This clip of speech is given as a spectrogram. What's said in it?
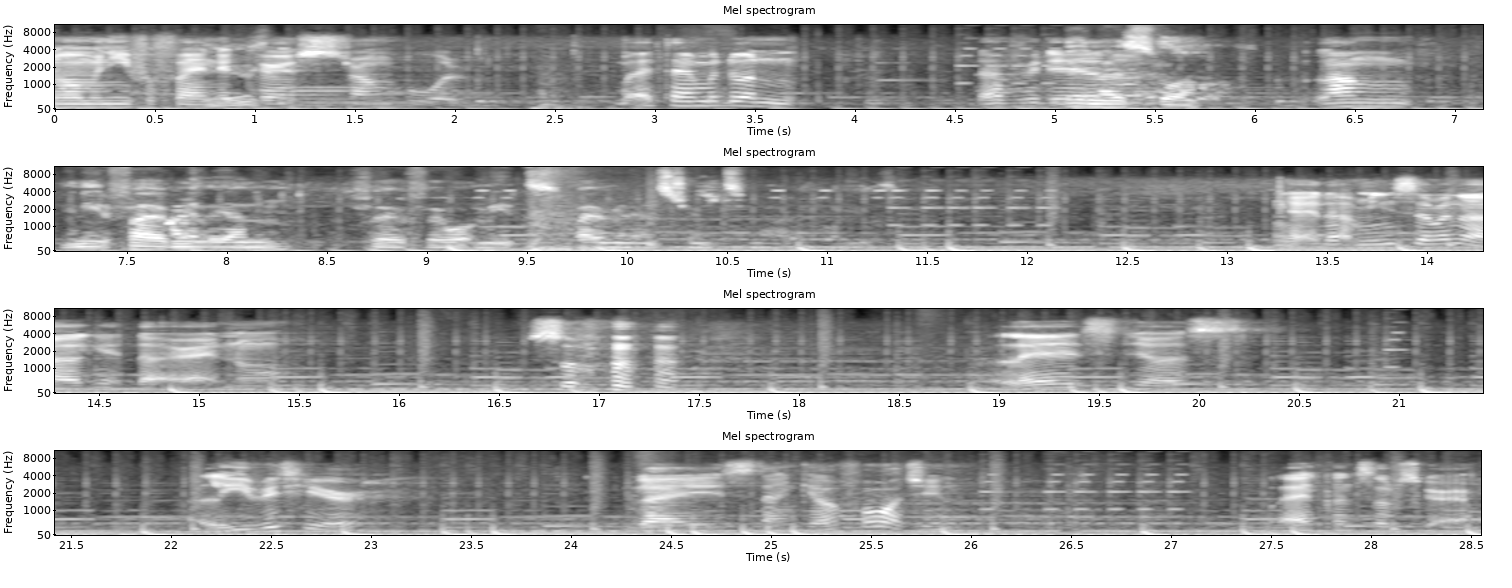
No me need to find the Yes. cursed stronghold. By the time we're done that video, Then one. Long You need 5 million for, for what means 5 million strength. You know, what means. Yeah, that means I'm not get that right now. So let's just leave it here. Guys, thank y'all for watching. Like and subscribe.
